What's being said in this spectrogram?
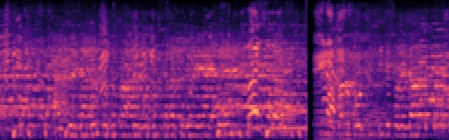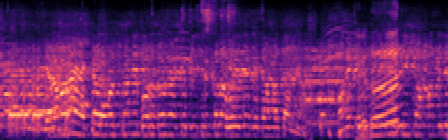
আজকের জাদুর প্রথম রাউন্ডের প্রথম খেলা শুরু হয়ে যাচ্ছে আপনারা পশ্চিম দিকে চলে যান। কেননা একটা অনুষ্ঠানে বড় ধরনের একটা বিশৃঙ্খলা হয়ে যায় যেটা আমরা চাই না। অনেক সম্মান দিলে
